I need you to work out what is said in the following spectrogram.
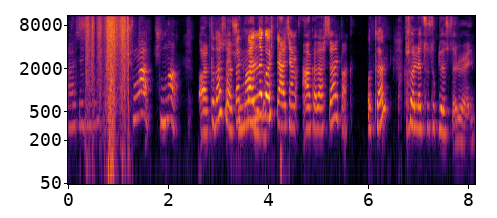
Ayşegül. Şunlar, şunlar. Arkadaşlar Bak şunlar. ben de bizim. göstereceğim arkadaşlar bak. Bakın. Şöyle tutup gösteriyorum.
